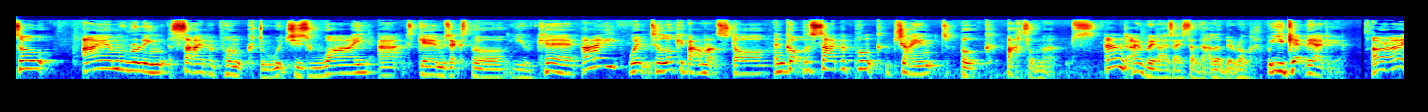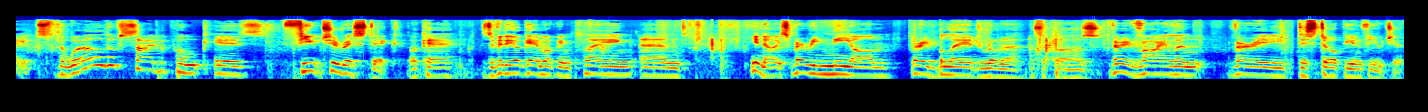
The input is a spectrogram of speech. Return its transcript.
So I am running Cyberpunk, which is why at Games Expo UK I went to Lucky on store and got the Cyberpunk Giant Book battle maps. And I realise I said that a little bit wrong, but you get the idea. Alright, the world of Cyberpunk is futuristic, okay? It's a video game I've been playing and you know, it's very neon, very Blade Runner, I suppose. Very violent, very dystopian future.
